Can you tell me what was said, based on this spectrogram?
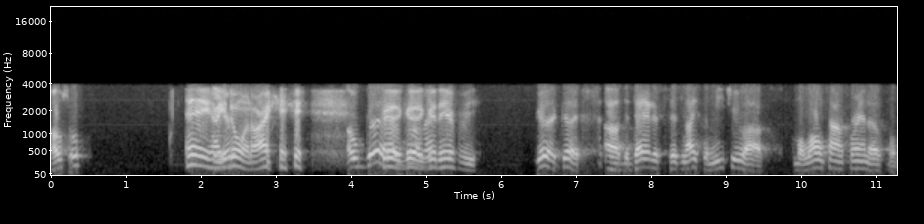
Oshel. Hey, how you Here? doing? All right. Oh, good. good, good, good to hear from you. Good, good. Uh, the dad is it's nice to meet you. Uh, I'm a longtime friend of well,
